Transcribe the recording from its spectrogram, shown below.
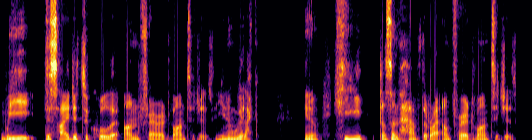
we decided to call it unfair advantages. You know, we're like, you know, he doesn't have the right unfair advantages,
